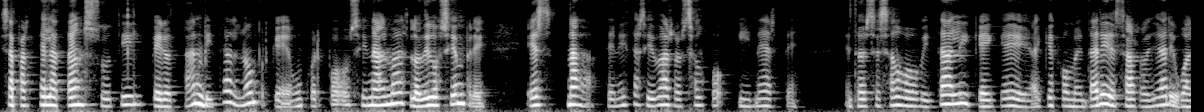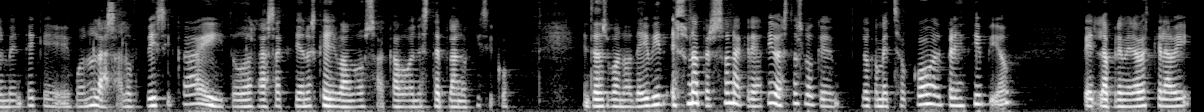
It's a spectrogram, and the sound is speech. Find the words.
esa, parcela tan sutil pero tan vital, ¿no? porque un cuerpo sin alma, lo digo siempre, es nada, cenizas y barro, es algo inerte. Entonces es algo vital y que hay que, hay que fomentar y desarrollar igualmente que bueno, la salud física y todas las acciones que llevamos a cabo en este plano físico. Entonces, bueno, David es una persona creativa. Esto es lo que, lo que me chocó al principio, la primera vez que la vi,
